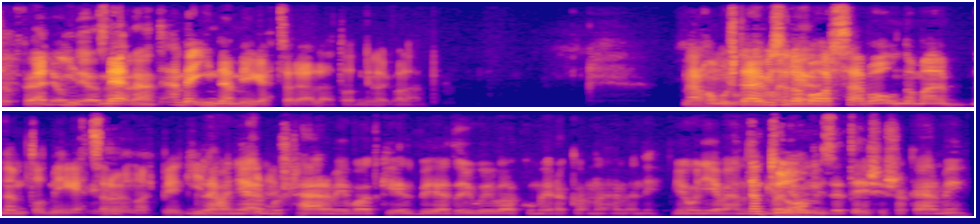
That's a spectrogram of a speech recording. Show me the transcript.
Csak felnyomni mert, az mert, árát? mert innen még egyszer el lehet adni legalább. Mert ha most Jó, elviszed a Barszába, onnan már nem tudod még egyszer olyan nagy pénzt. De ha nyer most három év alatt két bélet a év akkor miért akarna elmenni? Jó, nyilván nem tudom. fizetés és akármi.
